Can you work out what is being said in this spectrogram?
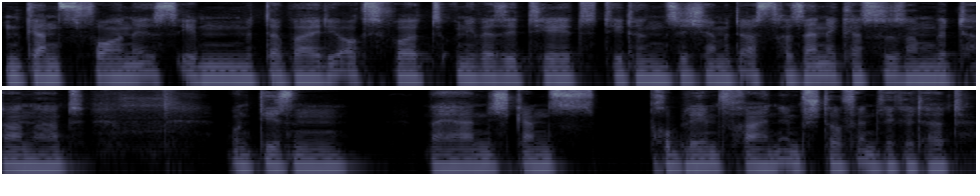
Und ganz vorne ist eben mit dabei die Oxford-Universität, die dann sicher mit AstraZeneca zusammengetan hat und diesen, naja, nicht ganz problemfreien Impfstoff entwickelt hat.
